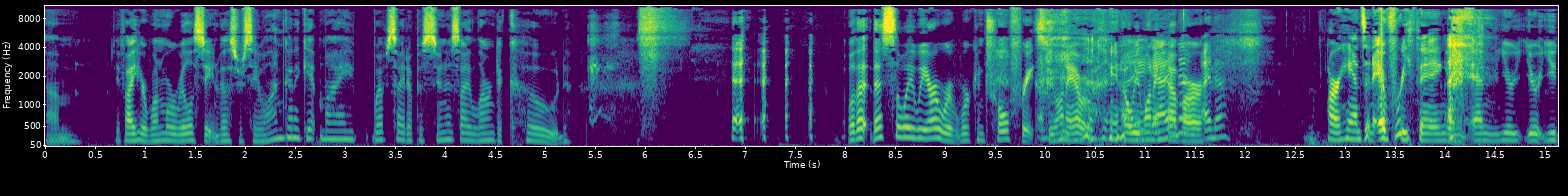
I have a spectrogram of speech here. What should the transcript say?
Um, if I hear one more real estate investor say, "Well, I'm going to get my website up as soon as I learn to code," well, that that's the way we are. We're, we're control freaks. We want to, you know, we want to have know, our I know. Our hands in everything, and, and you're, you're, you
